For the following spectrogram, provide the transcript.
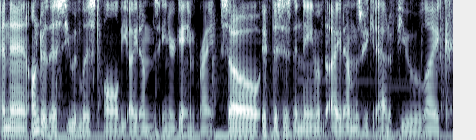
and then under this, you would list all the items in your game, right? So if this is the name of the items, we could add a few like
